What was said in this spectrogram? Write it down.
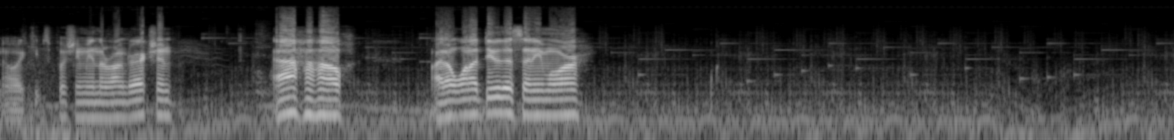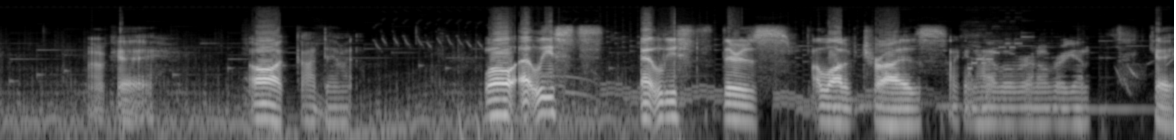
No, it keeps pushing me in the wrong direction. Ow! I don't want to do this anymore. Okay. Oh, god damn it. Well, at least, at least there's a lot of tries I can have over and over again. Okay,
